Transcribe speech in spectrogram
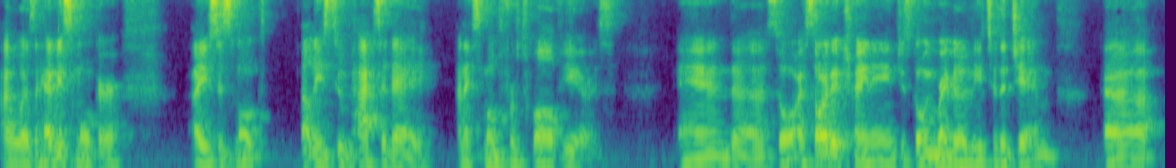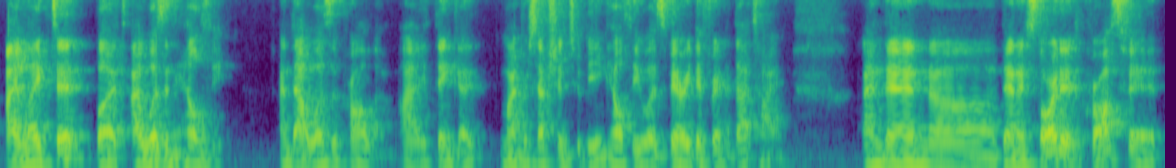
I was a heavy smoker. I used to smoke at least two packs a day, and I smoked for 12 years. And uh, so I started training, just going regularly to the gym. Uh, I liked it, but I wasn't healthy, and that was the problem. I think I, my perception to being healthy was very different at that time. And then uh, then I started CrossFit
